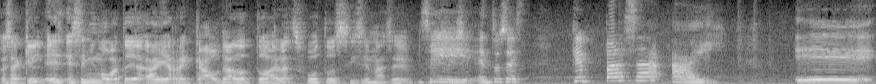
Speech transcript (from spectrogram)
o sea, que ese mismo vato ya haya recaudado todas las fotos y se me hace. Sí, difícil. entonces, ¿qué pasa ahí? Eh,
